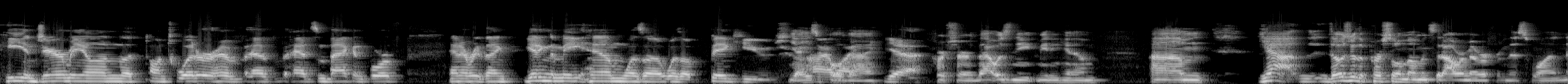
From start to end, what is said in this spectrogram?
he and Jeremy on the on Twitter have, have had some back and forth and everything. Getting to meet him was a was a big, huge. Yeah, he's a cool guy. Yeah, for sure. That was neat meeting him. Um, yeah, those are the personal moments that I'll remember from this one.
